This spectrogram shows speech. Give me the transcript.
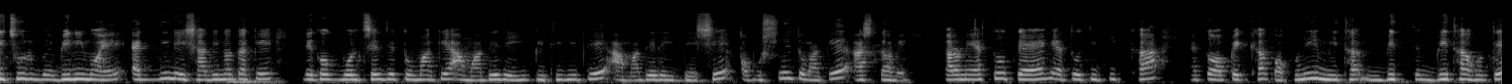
কিছুর বিনিময়ে একদিন এই স্বাধীনতাকে লেখক বলছে যে, "তোমাকে আমাদের এই পৃথিবীতে, আমাদের এই দেশে অবশ্যই তোমাকে আসতে হবে।" কারণ এত ত্যাগ, এত তিতিক্ষা, এত অপেক্ষা কখনোই মিথা বৃথ হতে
